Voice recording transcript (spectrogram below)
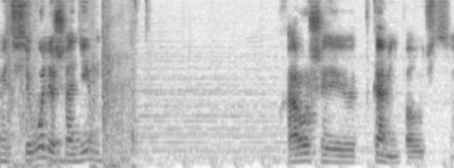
Там ведь всего лишь один хороший камень получится.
